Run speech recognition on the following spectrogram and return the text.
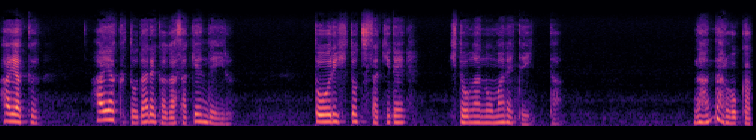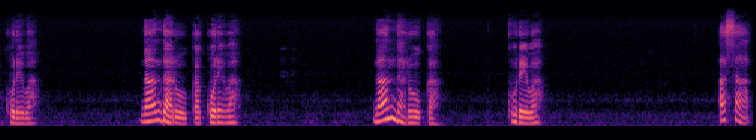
早く、早くと誰かが叫んでいる。通り一つ先で人が飲まれていった。何だろうかこれは。何だろうかこれは。何だろうかこれは。朝、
